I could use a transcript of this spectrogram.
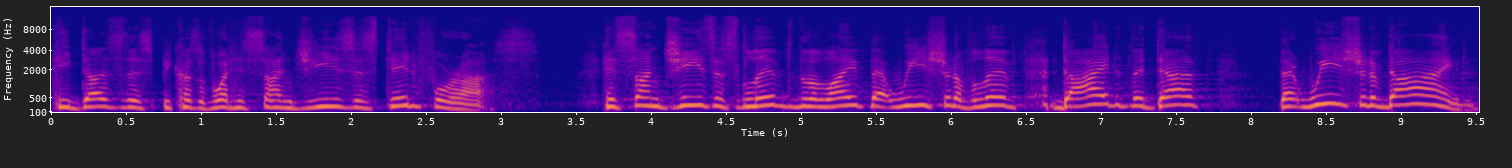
He does this because of what his son Jesus did for us. His son Jesus lived the life that we should have lived, died the death that we should have died.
